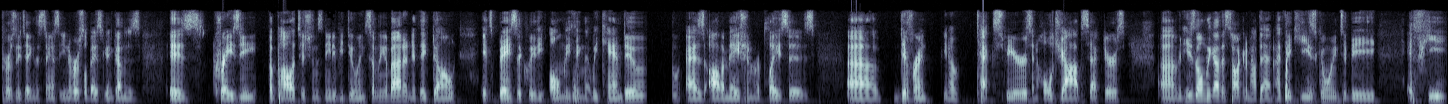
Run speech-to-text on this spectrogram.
personally taken the stance that universal basic income is is crazy but politicians need to be doing something about it and if they don't it's basically the only thing that we can do as automation replaces uh, different you know tech spheres and whole job sectors. Um, and he's the only guy that's talking about that. I think he's going to be if he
